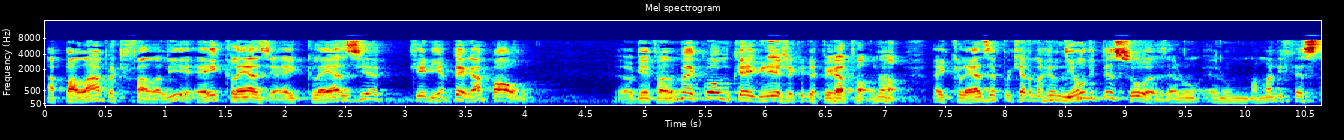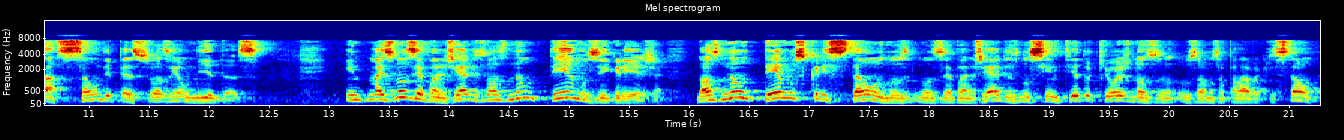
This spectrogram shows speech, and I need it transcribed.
a palavra que fala ali é eclésia. A eclésia queria pegar Paulo. Alguém fala, mas como que a igreja queria pegar Paulo? Não, a eclésia é porque era uma reunião de pessoas, era, um, era uma manifestação de pessoas reunidas. Mas nos evangelhos nós não temos igreja, nós não temos cristãos nos, nos, evangelhos, no sentido que hoje nós usamos a palavra cristão,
